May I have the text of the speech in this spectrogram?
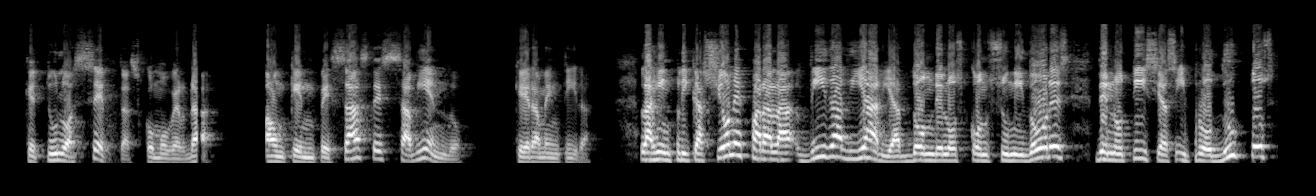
que tú lo aceptas como verdad, aunque empezaste sabiendo que era mentira. Las implicaciones para la vida diaria donde los consumidores de noticias y productos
